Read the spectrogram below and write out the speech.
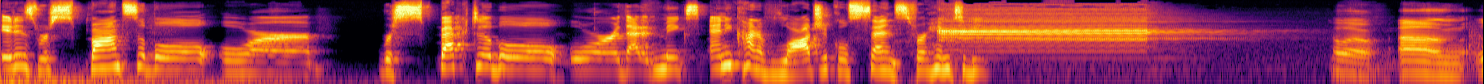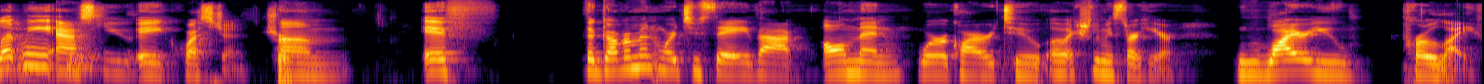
it is responsible or respectable or that it makes any kind of logical sense for him to be Hello. Um, let me ask you a question. Sure. Um, if the government were to say that all men were required to, oh, actually, let me start here. Why are you pro life?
